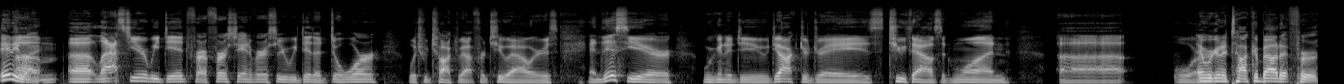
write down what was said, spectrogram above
Anyway, Um, uh, last year we did for our first anniversary, we did Adore, which we talked about for two hours, and this year we're gonna do Dr. Dre's 2001, uh, or and we're going to talk about it for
